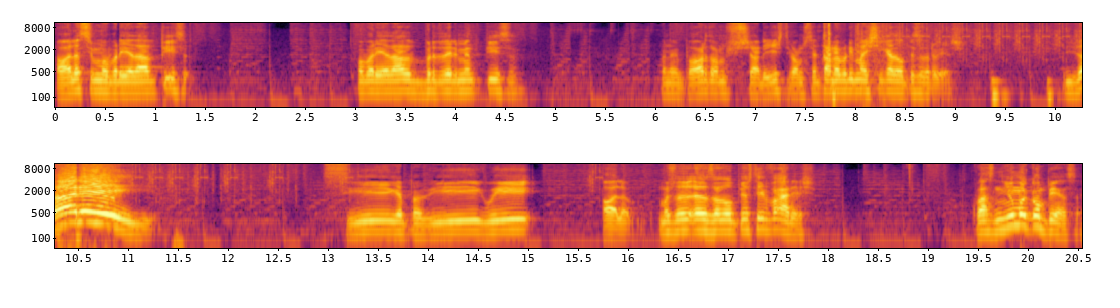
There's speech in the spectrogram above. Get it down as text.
Olha, assim uma variedade de pizza. Uma variedade verdadeiramente de pizza. Mas não importa, vamos fechar isto e vamos tentar abrir mais 5 AWPs outra vez. Darei! Siga para Vigo e... Olha, mas as AWPs têm várias. Quase nenhuma compensa.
